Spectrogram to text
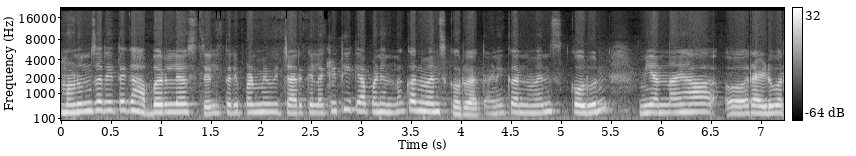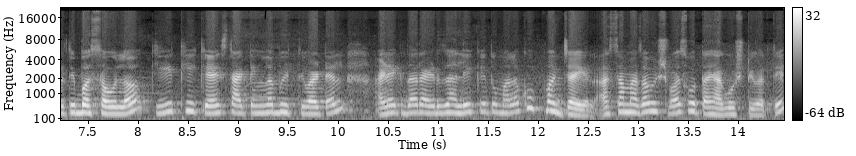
म्हणून जरी ते घाबरले असतील तरी पण मी विचार केला की ठीक आहे आपण यांना कन्व्हिन्स करूयात. आणि कन्व्हिन्स करून मी यांना ह्या राईडवरती बसवलं की ठीक आहे स्टार्टिंगला भीती वाटेल. आणि एकदा राईड झाली की तुम्हाला खूप मज्जा येईल असा माझा विश्वास होता ह्या गोष्टीवरती.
